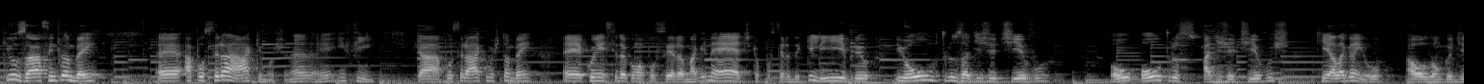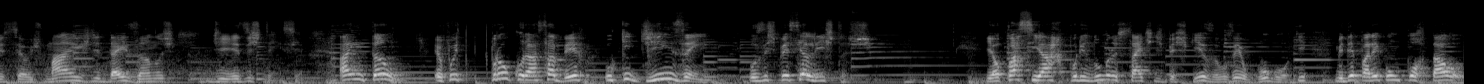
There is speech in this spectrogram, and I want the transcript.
que usassem também é, a pulseira Acmos, né? Enfim, a pulseira Acmos também é conhecida como a pulseira magnética, a pulseira do equilíbrio e outros adjetivos ou outros adjetivos que ela ganhou ao longo de seus mais de 10 anos de existência. Aí ah, então eu fui procurar saber o que dizem os especialistas. E ao passear por inúmeros sites de pesquisa, usei o Google aqui, me deparei com um portal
